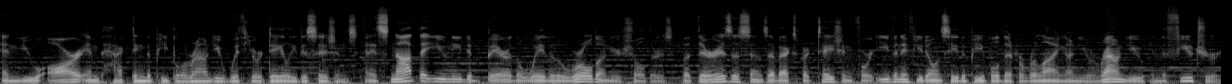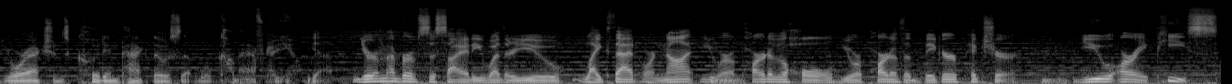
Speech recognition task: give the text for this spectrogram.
and you are impacting the people around you with your daily decisions. And it's not that you need to bear the weight of the world on your shoulders, but there is a sense of expectation for even if you don't see the people that are relying on you around you in the future, your actions could impact those that will come after you. Yeah. You're a member of society, whether you like that or not. You are a mm-hmm. part of a whole, you are part of a bigger picture. Mm-hmm. You are a piece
